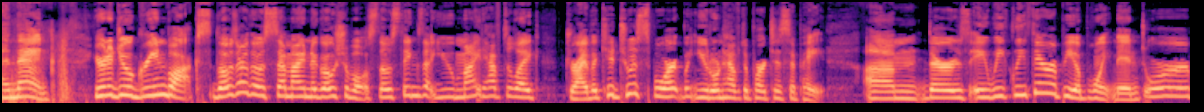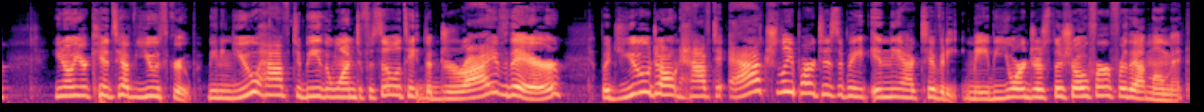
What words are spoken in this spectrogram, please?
And then you're going to do a green blocks. Those are those semi negotiables, those things that you might have to like drive a kid to a sport, but you don't have to participate. Um, there's a weekly therapy appointment, or, you know, your kids have youth group, meaning you have to be the one to facilitate the drive there but you don't have to actually participate in the activity. Maybe you're just the chauffeur for that moment.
